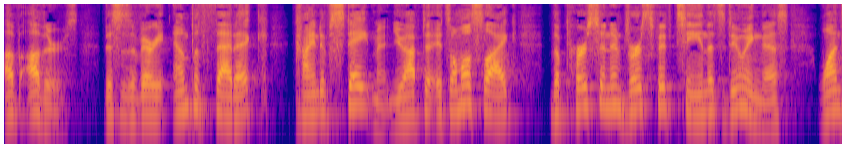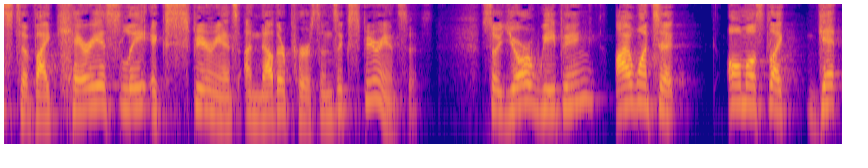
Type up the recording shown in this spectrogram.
of others. This is a very empathetic kind of statement. You have to, it's almost like the person in verse 15 that's doing this wants to vicariously experience another person's experiences. So you're weeping. I want to almost like get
